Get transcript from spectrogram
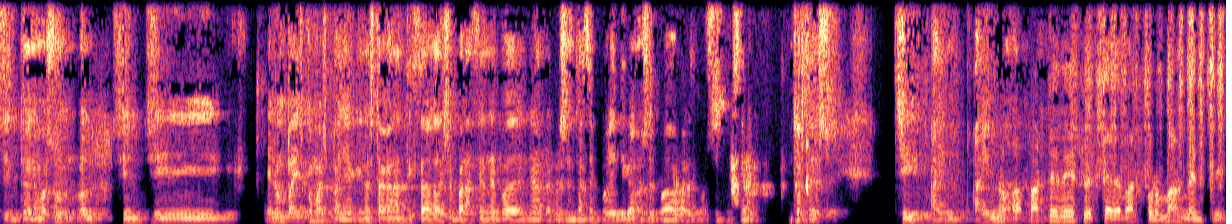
si tenemos un, si, en un país como España, que no está garantizada la separación de poderes ni la representación política, no se puede hablar de constitución. Entonces, Sí, hay, hay No, aparte de eso, es que además formalmente,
